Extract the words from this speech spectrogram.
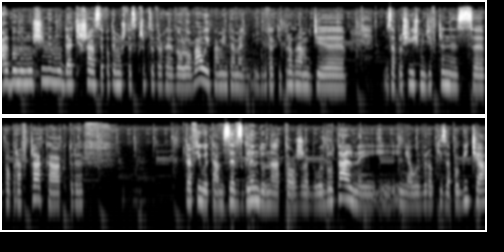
albo my musimy mu dać szansę. Potem już te skrzypce trochę ewoluowały i pamiętam, jak był taki program, gdzie zaprosiliśmy dziewczyny z Poprawczaka, które w, trafiły tam ze względu na to, że były brutalne i, i miały wyroki za pobicia.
